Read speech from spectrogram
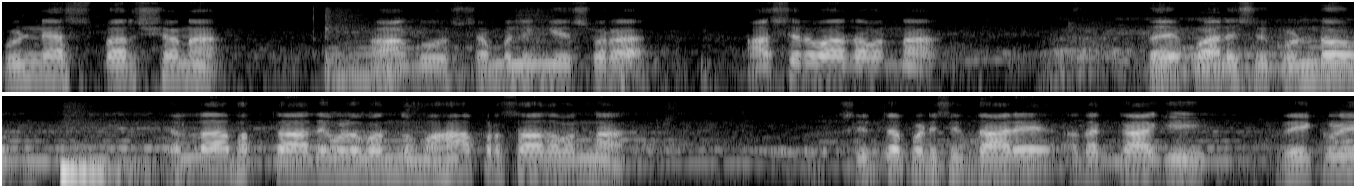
ಪುಣ್ಯ ಸ್ಪರ್ಶನ ಹಾಗೂ ಶಂಭುಲಿಂಗೇಶ್ವರ ಆಶೀರ್ವಾದವನ್ನು ದಯಪಾಲಿಸಿಕೊಂಡು ಎಲ್ಲ ಭಕ್ತಾದಿಗಳು ಬಂದು ಮಹಾಪ್ರಸಾದವನ್ನು ಸಿದ್ಧಪಡಿಸಿದ್ದಾರೆ. ಅದಕ್ಕಾಗಿ ರೇಕುಳಿ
